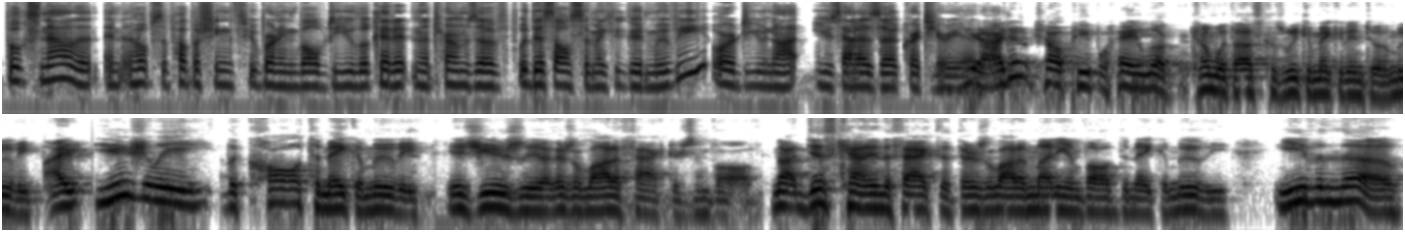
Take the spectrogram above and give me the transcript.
books now that in hopes of publishing through Burning Bulb, do you look at it in the terms of would this also make a good movie, or do you not use that as a criteria? Yeah, I don't tell people, hey, look, come with us because we can make it into a movie. I usually the call to make a movie is usually uh, there's a lot of factors involved. Not discounting the fact that there's a lot of money involved to make a movie, even though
